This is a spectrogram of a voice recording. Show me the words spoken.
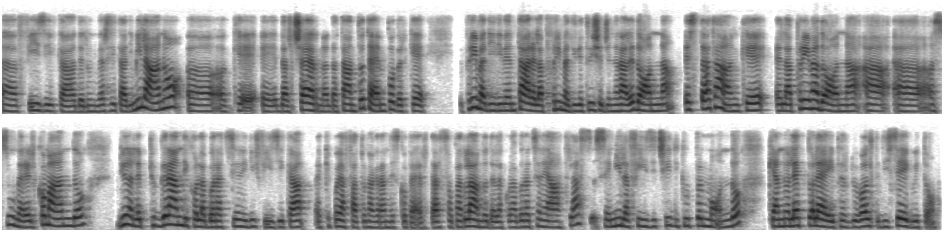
eh, fisica dell'Università di Milano, eh, che è dal CERN da tanto tempo perché prima di diventare la prima direttrice generale donna, è stata anche la prima donna a, a assumere il comando di una delle più grandi collaborazioni di fisica eh, che poi ha fatto una grande scoperta. Sto parlando della collaborazione Atlas, 6.000 fisici di tutto il mondo che hanno eletto lei per due volte di seguito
